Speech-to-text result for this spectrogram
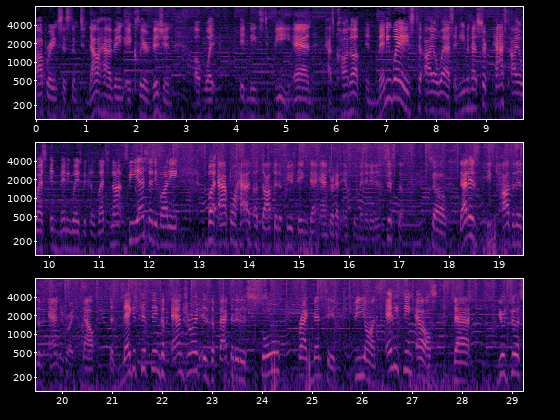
operating system to now having a clear vision of what it needs to be and has caught up in many ways to iOS and even has surpassed iOS in many ways because let's not BS anybody, but Apple has adopted a few things that Android had implemented in its system. So that is the positives of Android. Now, the negative things of Android is the fact that it is so fragmented beyond anything else that you're just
